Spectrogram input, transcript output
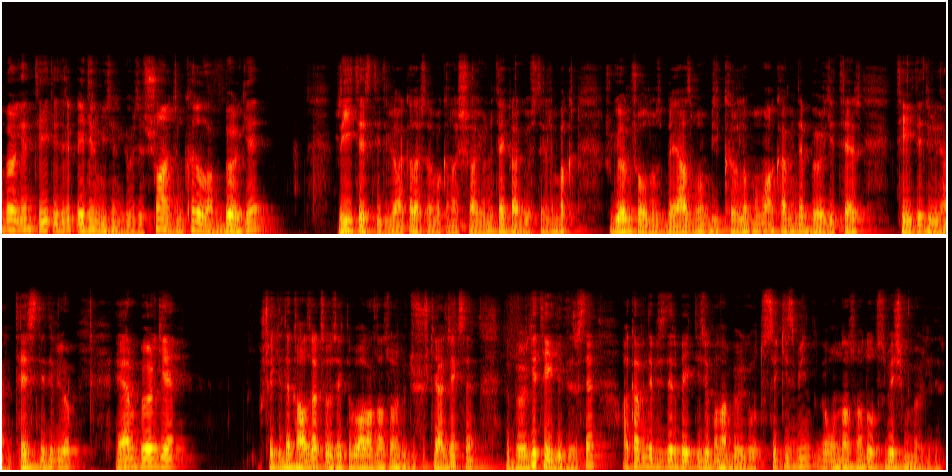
bu bölgenin teyit edilip edilmeyeceğini göreceğiz. Şu an için kırılan bölge retest ediliyor arkadaşlar. Bakın aşağı yönlü tekrar gösterelim. Bakın şu görmüş olduğunuz beyaz mum bir kırılım mumu akabinde bölge ter, teyit ediliyor yani test ediliyor. Eğer bu bölge bu şekilde kalacaksa özellikle bu alandan sonra bir düşüş gelecekse ve bölge teyit edilirse akabinde bizleri bekleyecek olan bölge 38.000 ve ondan sonra da 35.000 bölgedir.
